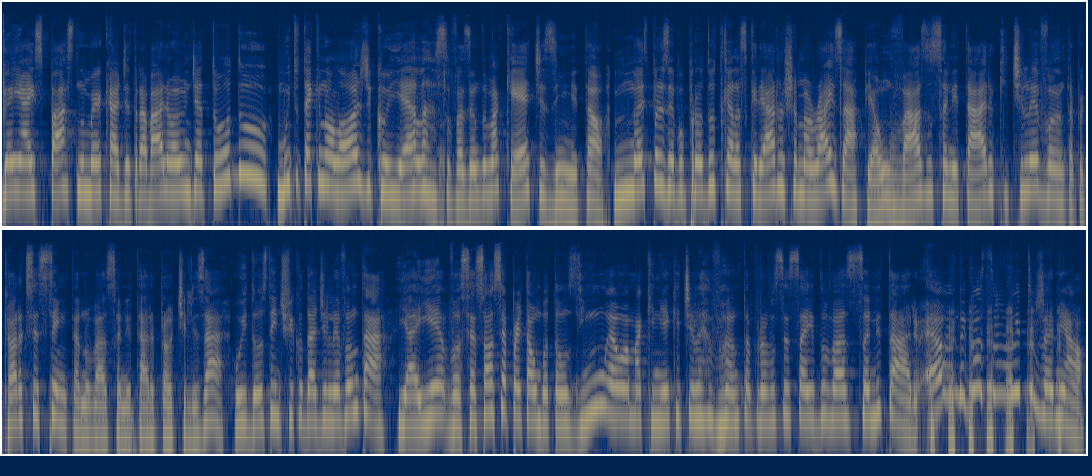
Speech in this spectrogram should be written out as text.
ganhar espaço no mercado de trabalho, onde é tudo muito tecnológico e elas fazendo maquetezinha e tal. Mas, por exemplo, o produto que elas criaram chama Rise Up, é um vaso sanitário que te levanta, porque a hora que você senta no vaso sanitário para utilizar, o idoso tem dificuldade de levantar. E aí, você só se apertar um botãozinho, é uma maquininha que te levanta para você sair do vaso sanitário. É um negócio muito genial.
